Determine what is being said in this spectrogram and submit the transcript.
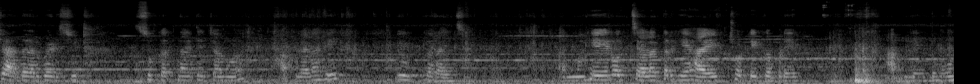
चादर बेडशीट सुकत नाही त्याच्यामुळं आपल्याला हे यूज करायचं. आणि मग हे रोजच्याला तर हे आहे छोटे कपडे. आपले धुवून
